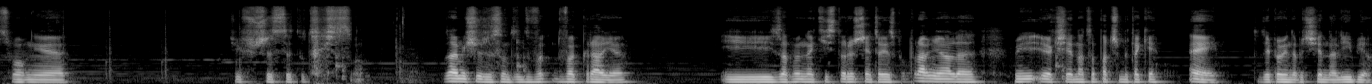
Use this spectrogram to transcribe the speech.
Dosłownie ci wszyscy tutaj są. Wydaje mi się, że są te dwa, dwa kraje. I zapewne historycznie to jest poprawnie, ale my jak się na to patrzymy takie Ej, tutaj powinna być jedna Libia.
